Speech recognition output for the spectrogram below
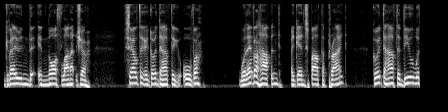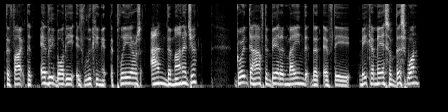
ground in North Lanarkshire, Celtic are going to have to go over whatever happened against Sparta Prague. Going to have to deal with the fact that everybody is looking at the players and the manager. Going to have to bear in mind that if they make a mess of this one,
